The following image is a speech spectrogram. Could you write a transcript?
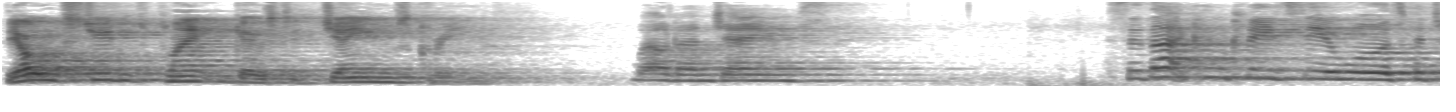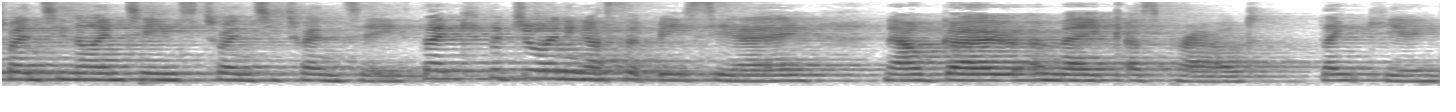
The Old Students Plank goes to James Green. Well done, James. So that concludes the awards for 2019 to 2020. Thank you for joining us at BCA. Now go and make us proud. Thank you.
